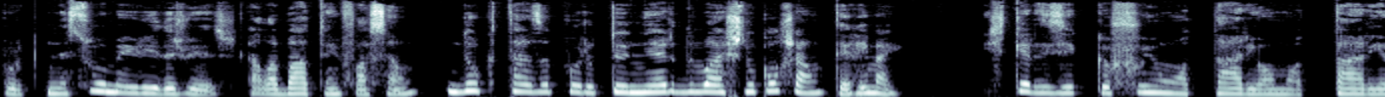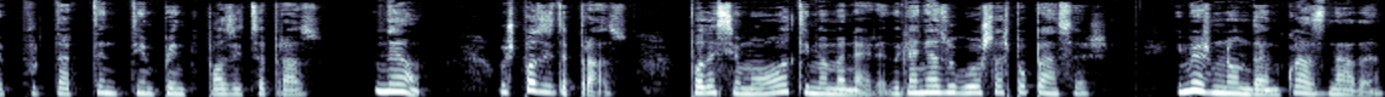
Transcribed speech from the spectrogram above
porque na sua maioria das vezes ela bate a inflação, do que estás a pôr o teu dinheiro debaixo do colchão, terra e meio. Isto quer dizer que eu fui um otário ou uma otária por estar tanto tempo em depósitos a prazo? Não. Os depósitos a prazo podem ser uma ótima maneira de ganhar o gosto às poupanças. E mesmo não dando quase nada,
